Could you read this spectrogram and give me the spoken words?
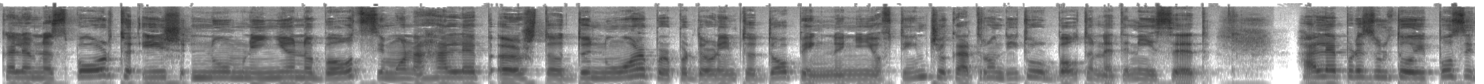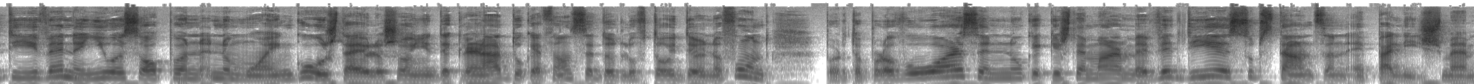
Kalojmë në sport, ish numri një në botë Simona Halep është dënuar për përdorim të doping në një njoftim që ka tronditur botën e tenisit. Halep rezultoi pozitive në US Open në muajin gusht. Ajo lëshoi një deklaratë duke thënë se do të luftojë deri në fund për të provuar se nuk e kishte marrë me vetëdije substancën e paligjshme.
